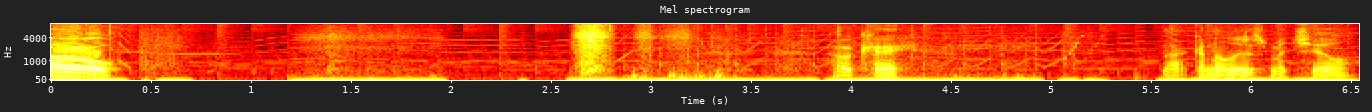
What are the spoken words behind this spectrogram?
No! okay. Not gonna lose my chill.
